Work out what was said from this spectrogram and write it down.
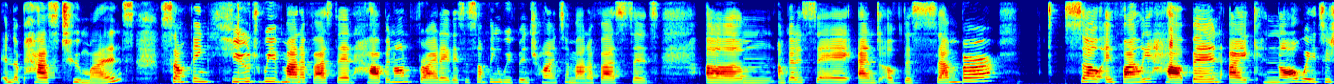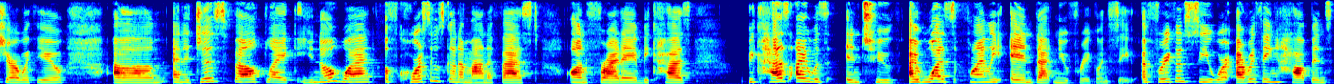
in the past two months. Something huge we've manifested happened on Friday. This is something we've been trying to manifest since, um, I'm going to say, end of December. So it finally happened. I cannot wait to share with you. Um, and it just felt like, you know what? Of course it was going to manifest on Friday because because I was into I was finally in that new frequency. A frequency where everything happens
